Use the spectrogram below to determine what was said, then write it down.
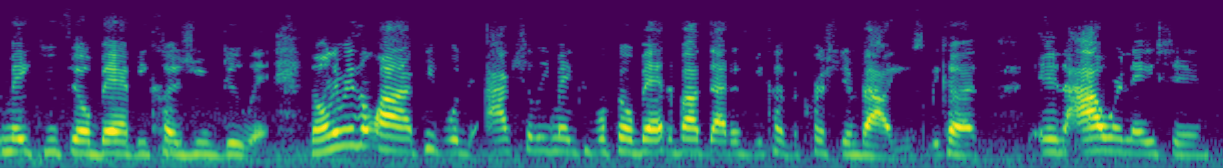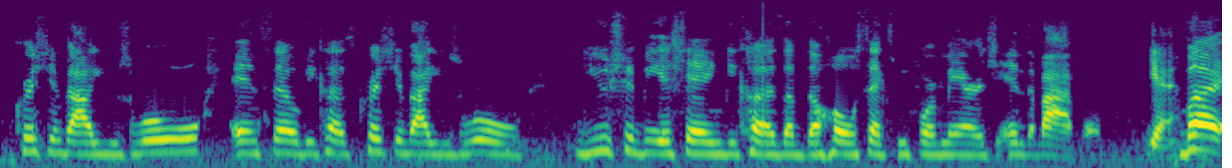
make you feel bad because you do it. The only reason why people actually make people feel bad about that is because of Christian values. Because in our nation, Christian values rule. And so, because Christian values rule, you should be ashamed because of the whole sex before marriage in the Bible. yes But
